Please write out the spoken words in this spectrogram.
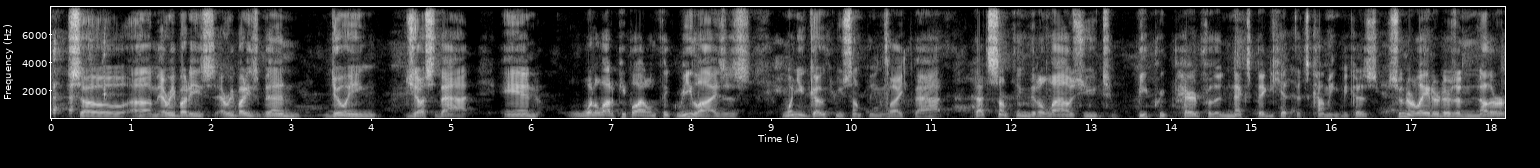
so um, everybody's everybody's been doing just that, and what a lot of people I don't think realize is when you go through something like that, that's something that allows you to be prepared for the next big hit that's coming because sooner or later there's another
